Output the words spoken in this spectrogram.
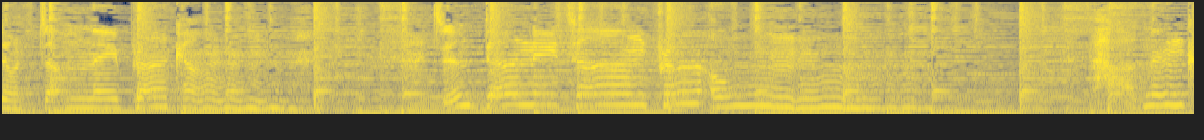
จดจำในพระคำจะเดินในทางพระองค์ หากหนึ่งค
